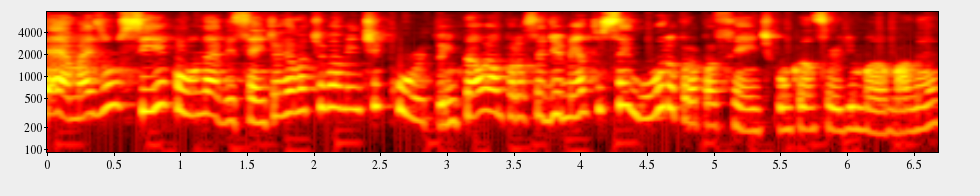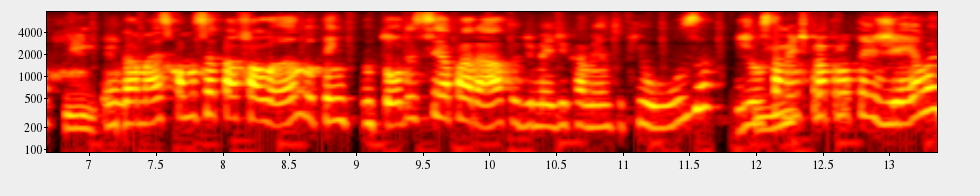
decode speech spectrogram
É, mas um ciclo, né, Vicente, é relativamente curto, então é um procedimento seguro para paciente com câncer de mama, né? Sim. Ainda mais como você está falando, tem todo esse aparato de medicamento que usa, justamente para protegê-la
